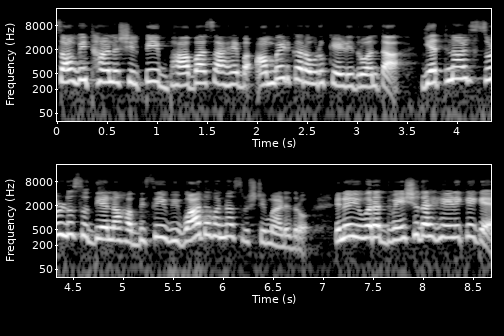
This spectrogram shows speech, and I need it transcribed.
ಸಂವಿಧಾನ ಶಿಲ್ಪಿ ಬಾಬಾ ಸಾಹೇಬ್ ಅಂಬೇಡ್ಕರ್ ಅವರು ಕೇಳಿದ್ರು ಅಂತ ಯತ್ನಾಳ್ ಸುಳ್ಳು ಸುದ್ದಿಯನ್ನ ಹಬ್ಬಿಸಿ ವಿವಾದವನ್ನ ಸೃಷ್ಟಿ ಮಾಡಿದ್ರು. ಇನ್ನು ಇವರ ದ್ವೇಷದ ಹೇಳಿಕೆಗೆ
